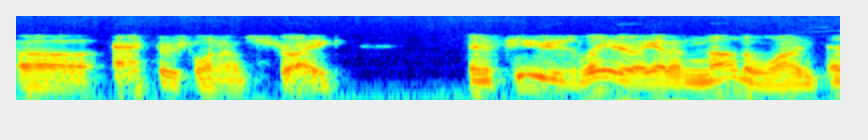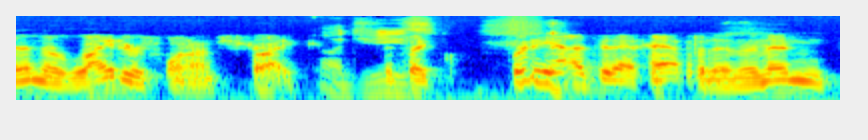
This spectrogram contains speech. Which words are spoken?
uh, actors went on strike. And a few years later, I got another one, and then the writers went on strike. Oh It's jeez. like, where the odds of that happening? And then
